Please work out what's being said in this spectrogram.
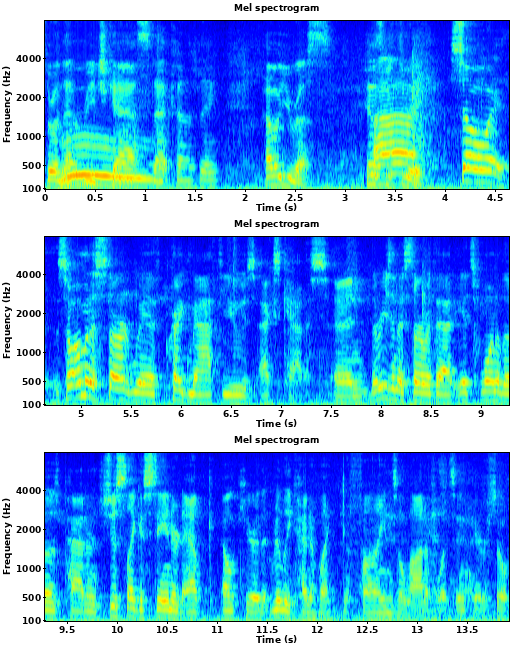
throwing that reach cast, that kind of thing. How about you, Russ? Hit us Uh, with three. so, so I'm going to start with Craig Matthews X Caddis, and the reason I start with that, it's one of those patterns, just like a standard elk, elk here, that really kind of like defines a lot of what's in here. So,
